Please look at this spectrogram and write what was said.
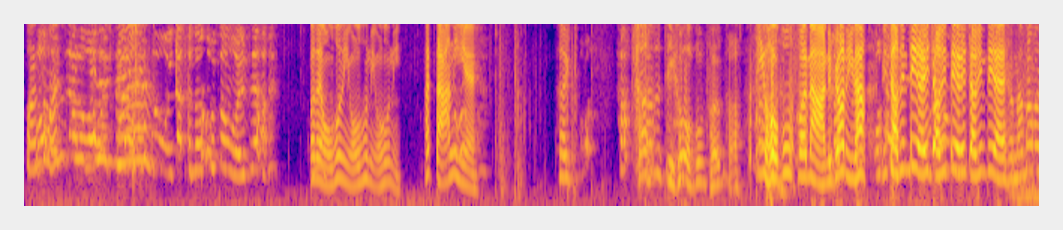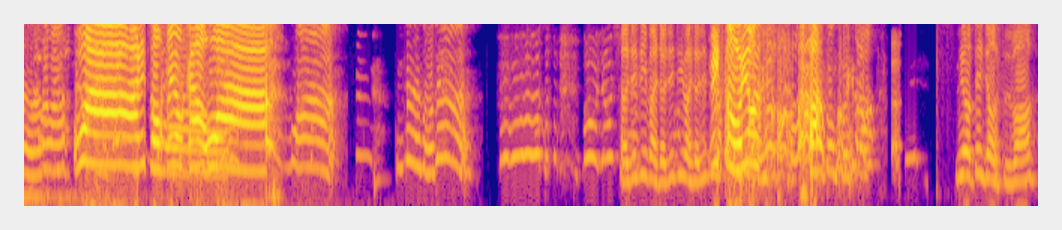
团团我要回家了，我要回家护送我一下，团团护送我一下。快点，我护你，我护你，我护你，还打你耶！他他他是敌我不分吗？敌我不分啊！你不要理他，你小心地雷，你小心地雷，你小心地雷！有拿到吗？有拿到吗？哇，你怎么比我高？哇！哇，你这人怎么这样？哦，要小心地板，小心地板，小心地你板。你走又？要中同一招？你有垫脚石吗？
